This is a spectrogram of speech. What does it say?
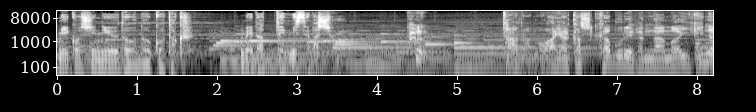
みこし入道のごとく目立ってみせましょう。ただのあやかしかぶれが生意気な。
